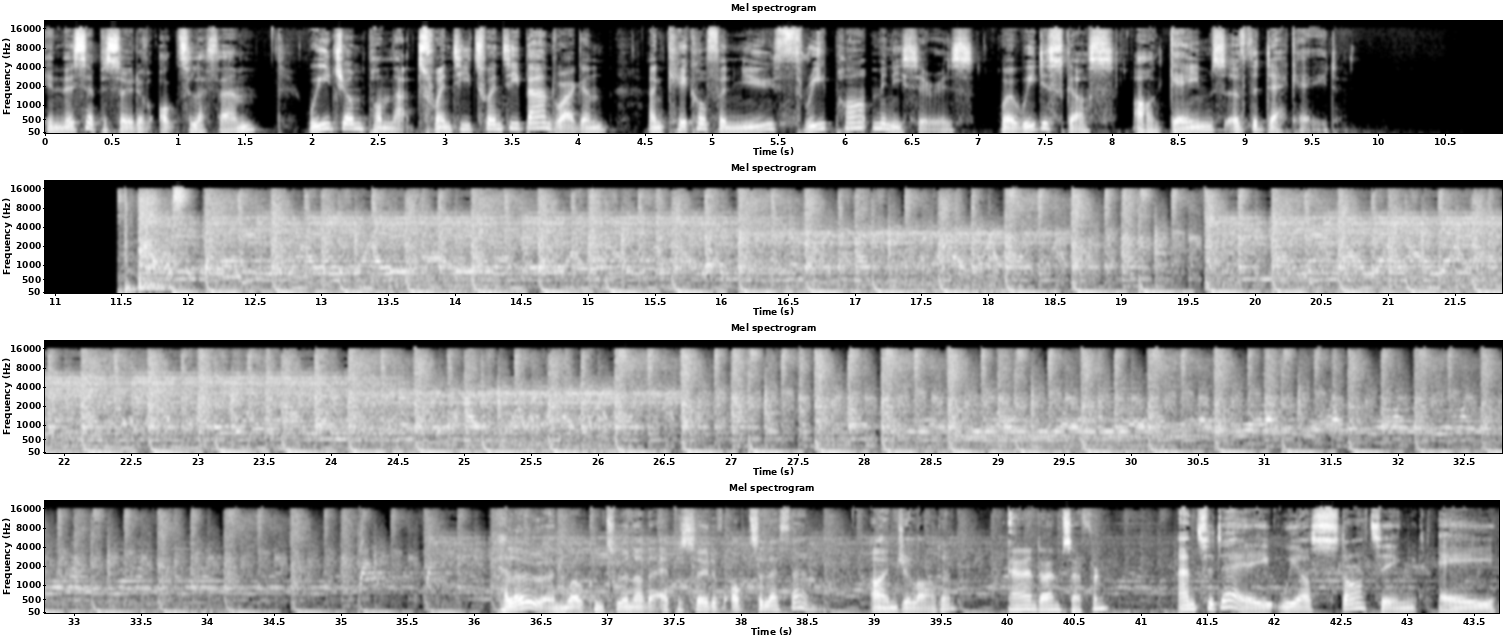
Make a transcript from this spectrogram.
In this episode of Octal FM, we jump on that 2020 bandwagon and kick off a new three part miniseries where we discuss our games of the decade. Hello, and welcome to another episode of Octal FM. I'm Gelada, And I'm Saffron. and today we are starting a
